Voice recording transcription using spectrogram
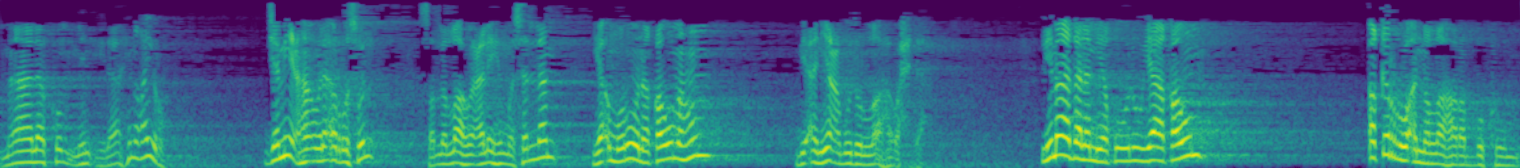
ما لكم من إله غيره. جميع هؤلاء الرسل صلى الله عليه وسلم يأمرون قومهم بأن يعبدوا الله وحده. لماذا لم يقولوا يا قوم أقروا أن الله ربكم؟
